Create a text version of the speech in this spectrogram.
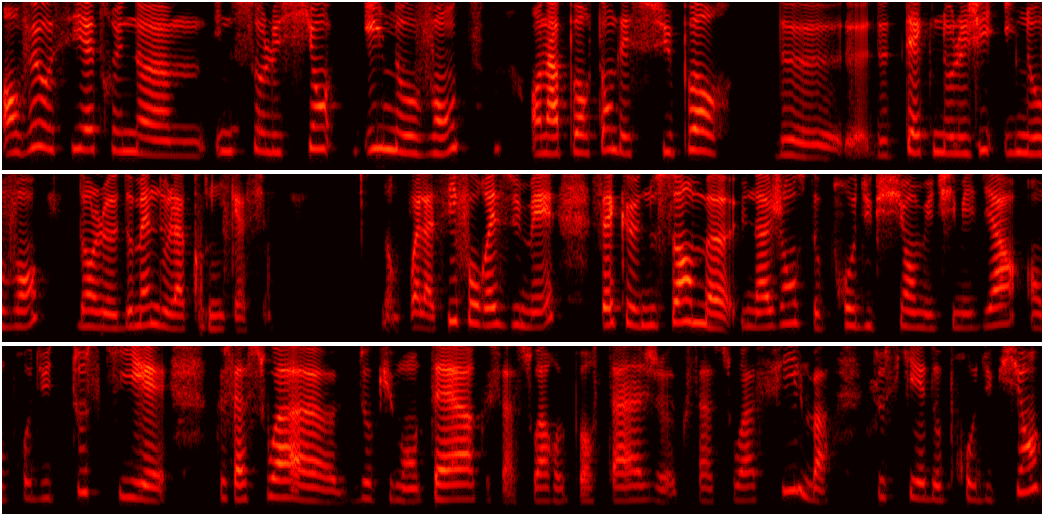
on veut aussi être une, une solution innovante en apportant des supports de, de technologies innovants dans le domaine de la communication. Donc voilà, s'il faut résumer, c'est que nous sommes une agence de production multimédia. On produit tout ce qui est, que ce soit documentaire, que ce soit reportage, que ce soit film, tout ce qui est de production.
